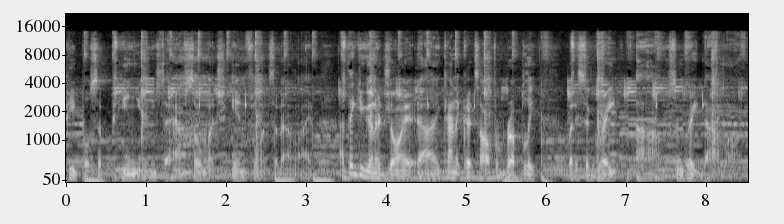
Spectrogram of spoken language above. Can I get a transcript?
people's opinions to have so much influence in our life? I think you're going to enjoy it. Uh, it kind of cuts off abruptly, but it's a great, um, some great dialogue.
